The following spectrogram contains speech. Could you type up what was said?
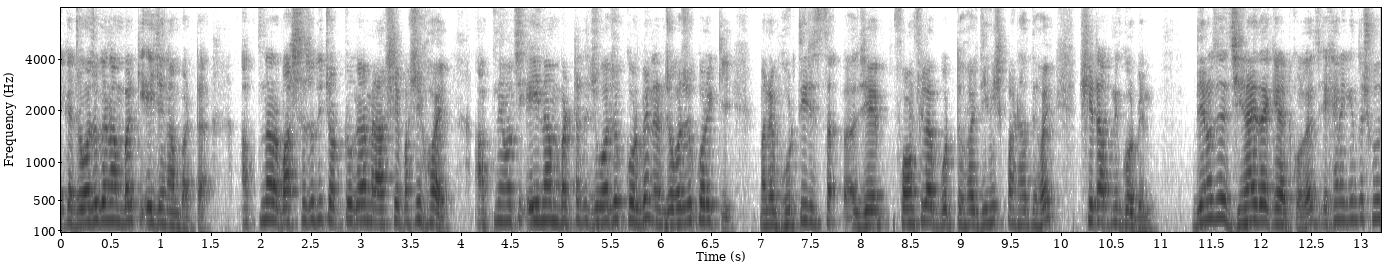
এখানে যোগাযোগের নাম্বার কি? এই যে নাম্বারটা আপনার বাসা যদি চট্টগ্রামের আশেপাশে হয়, আপনি হচ্ছে এই নাম্বারটাতে যোগাযোগ করবেন। আর যোগাযোগ করে কি? মানে ভর্তির যে ফর্ম ফিল আপ করতে হয়, জিনিস পাঠাতে হয়, সেটা আপনি করবেন। দেন হচ্ছে ঝিনাইদা ক্যারেট কলেজ এখানে কিন্তু শুধু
